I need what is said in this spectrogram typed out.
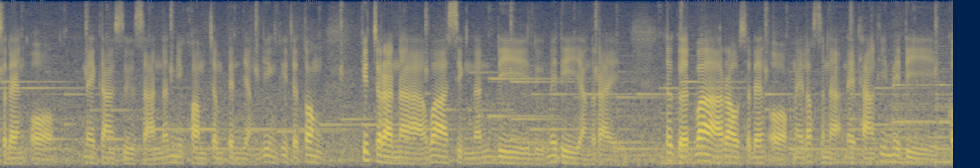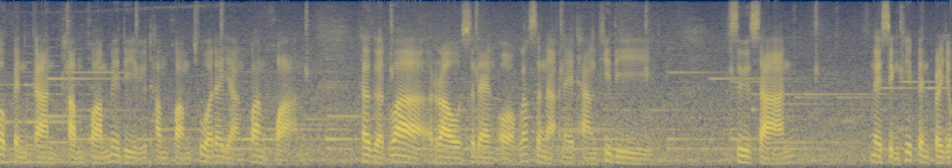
แสดงออก ในการสื่อสารนั้นมีความจำเป็นอย่างยิ่งที่จะต้องพิจารณาว่าสิ่งนั้นดีหรือไม่ดีอย่างไร ถ้าเกิดว่าเราแสดงออกในลักษณะในทางที่ไม่ดี ก็เป็นการทำความไม่ดีหรือทำความชั่วได้อย่างกว้างขวาง ถ้าเกิดว่าเราแสดงออกลักษณะในทางที่ดี สื่อสารในสิ่งที่เป็นประโย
